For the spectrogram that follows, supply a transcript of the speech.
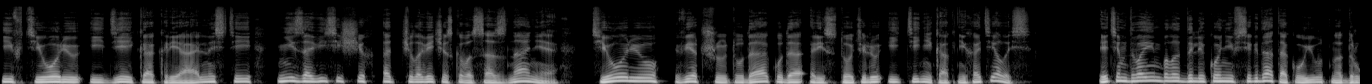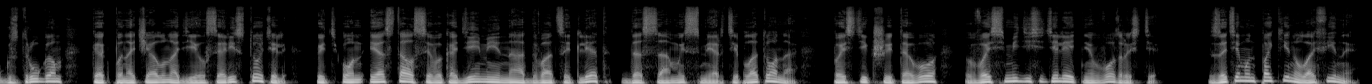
и в теорию идей как реальностей, не зависящих от человеческого сознания – теорию, ведшую туда, куда Аристотелю идти никак не хотелось. Этим двоим было далеко не всегда так уютно друг с другом, как поначалу надеялся Аристотель, хоть он и остался в Академии на 20 лет до самой смерти Платона, постигшей того в 80-летнем возрасте. Затем он покинул Афины.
